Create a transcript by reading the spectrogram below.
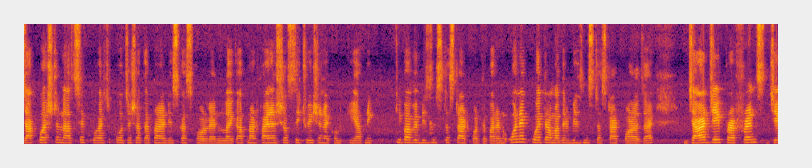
যা কোয়েশ্চেন আছে কোচের সাথে আপনারা ডিসকাস করলেন। লাইক আপনার ফাইন্যান্সিয়াল সিচুয়েশন এখন কি? আপনি কীভাবে বিজনেসটা স্টার্ট করতে পারেন? অনেক ওয়েতে আমাদের বিজনেসটা স্টার্ট করা যায়। যার যেই প্রেফারেন্স যে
